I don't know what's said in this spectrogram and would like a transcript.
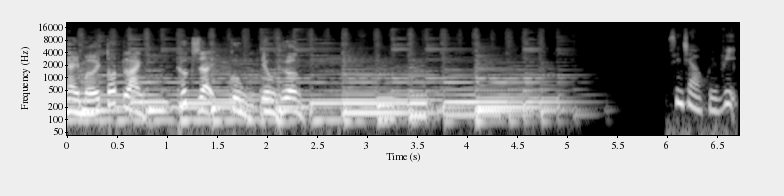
ngày mới tốt lành, thức dậy cùng yêu thương. Xin chào quý vị,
